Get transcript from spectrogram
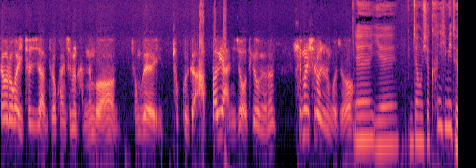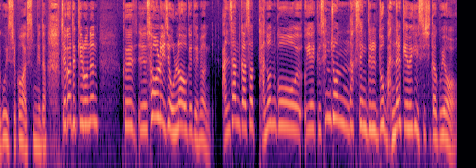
세월호가 잊혀지지 않도록 관심을 갖는 건 정부의 촉구, 그러니까 압박이 아니죠. 어떻게 보면은 힘을 실어주는 거죠. 예, 예. 김장훈 씨가 큰 힘이 되고 있을 것 같습니다. 제가 듣기로는 그 서울로 이제 올라오게 되면 안산 가서 단원고의 그 생존 학생들도 만날 계획이 있으시다고요.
